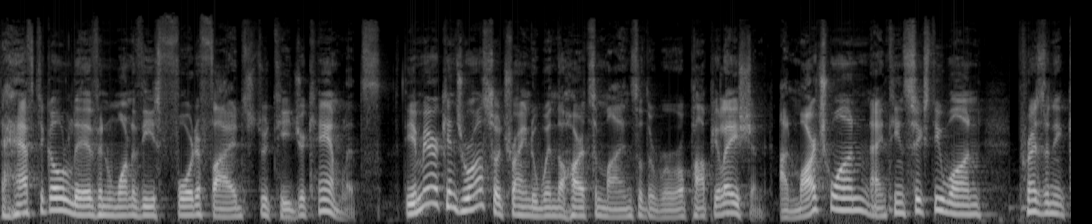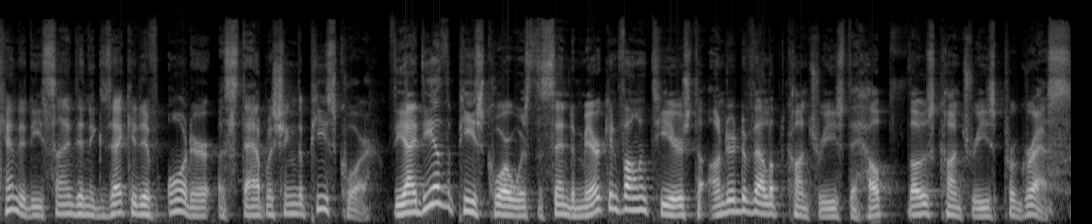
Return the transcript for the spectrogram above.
to have to go live in one of these fortified strategic hamlets. The Americans were also trying to win the hearts and minds of the rural population. On March 1, 1961, President Kennedy signed an executive order establishing the Peace Corps. The idea of the Peace Corps was to send American volunteers to underdeveloped countries to help those countries progress.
